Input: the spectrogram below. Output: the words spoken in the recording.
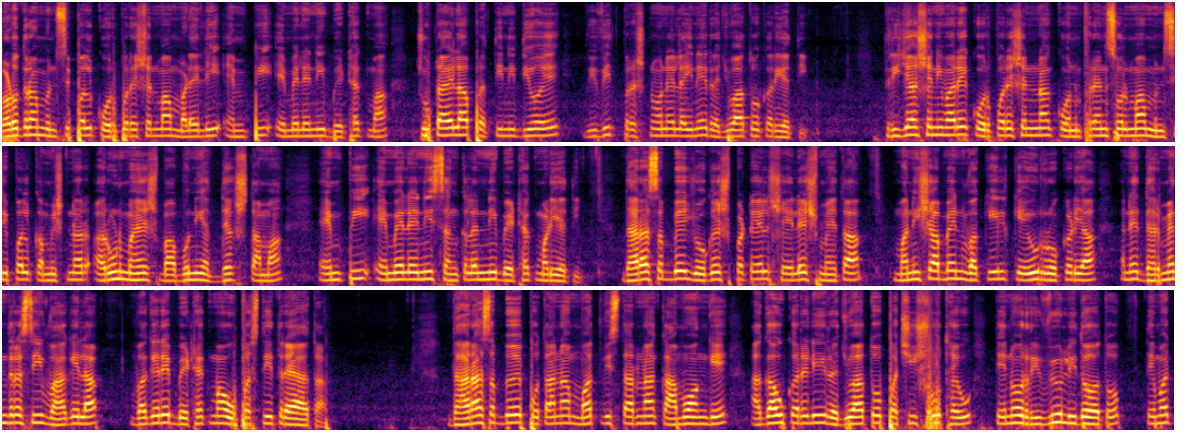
Vadodara municipal કોર્પોરેશનમાં મળેલી MP એમએલએની બેઠકમાં ચૂંટાયેલા પ્રતિનિધિઓએ વિવિધ પ્રશ્નોને લઈને રજૂઆતો કરી હતી. ત્રીજા શનિવારે કોર્પોરેશનના કોન્ફરન્સ હોલમાં મ્યુનિસિપલ કમિશનર અરુણ મહેશ બાબુની અધ્યક્ષતામાં એમપી એમએલએની સંકલનની બેઠક મળી હતી. ધારાસભ્ય યોગેશ પટેલ, શૈલેષ મહેતા, મનીષાબેન વકીલ, કેયુર રોકડિયા અને ધર્મેન્દ્રસિંહ વાઘેલા વગેરે બેઠકમાં ઉપસ્થિત રહ્યા હતા. ધારાસભ્યોએ પોતાના મત વિસ્તારના કામો અંગે અગાઉ કરેલી રજૂઆતો પછી શું થયું તેનો રિવ્યૂ લીધો હતો, તેમજ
